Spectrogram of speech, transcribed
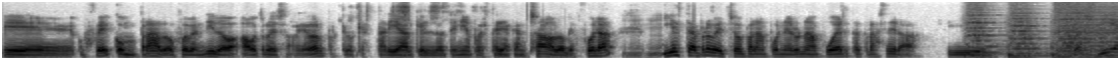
eh, fue comprado, fue vendido a otro desarrollador porque el que estaría, el que lo tenía pues estaría cansado o lo que fuera y este aprovechó para poner una puerta trasera y Dios mío,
